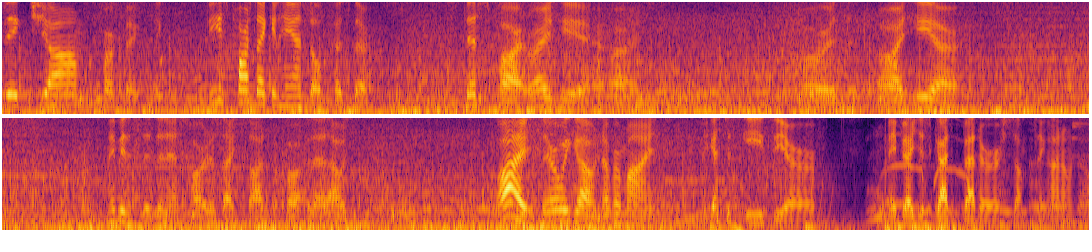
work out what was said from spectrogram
Big jump. Perfect. Like, these parts I can handle, because they're... It's this part right here. Alright. Where is it? Alright, here. Maybe this isn't as hard as I thought that I was... Alright, there we go. Never mind. I guess it's easier. Maybe I just got better or something. I don't know.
